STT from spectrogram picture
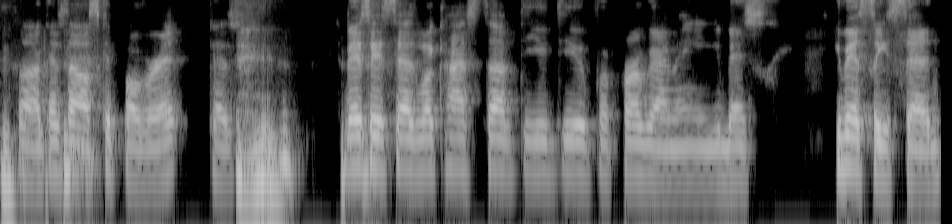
So I guess I'll skip over it because basically says what kind of stuff do you do for programming, and you basically you basically said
